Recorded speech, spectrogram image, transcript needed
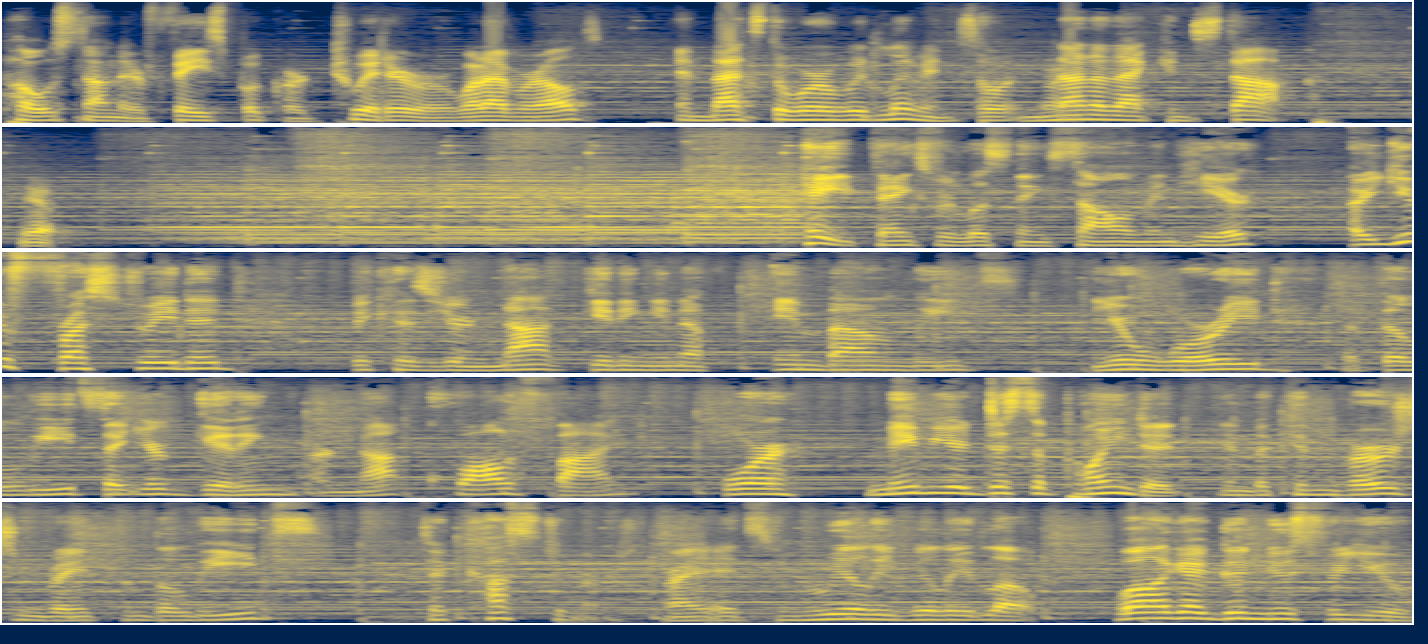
posts on their Facebook or Twitter or whatever else? And that's the world we live in. So none of that can stop. Yep. Hey, thanks for listening. Solomon here. Are you frustrated because you're not getting enough inbound leads? You're worried that the leads that you're getting are not qualified? Or maybe you're disappointed in the conversion rate from the leads to customers, right? It's really, really low. Well, I got good news for you.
